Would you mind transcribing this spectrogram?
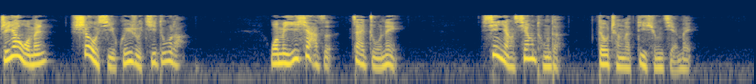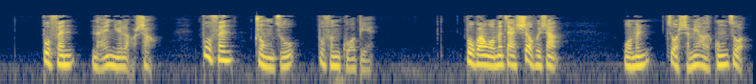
只要我们受洗归入基督了，我们一下子在主内信仰相同的，都成了弟兄姐妹，不分男女老少，不分。种族不分国别，不管我们在社会上，我们做什么样的工作，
